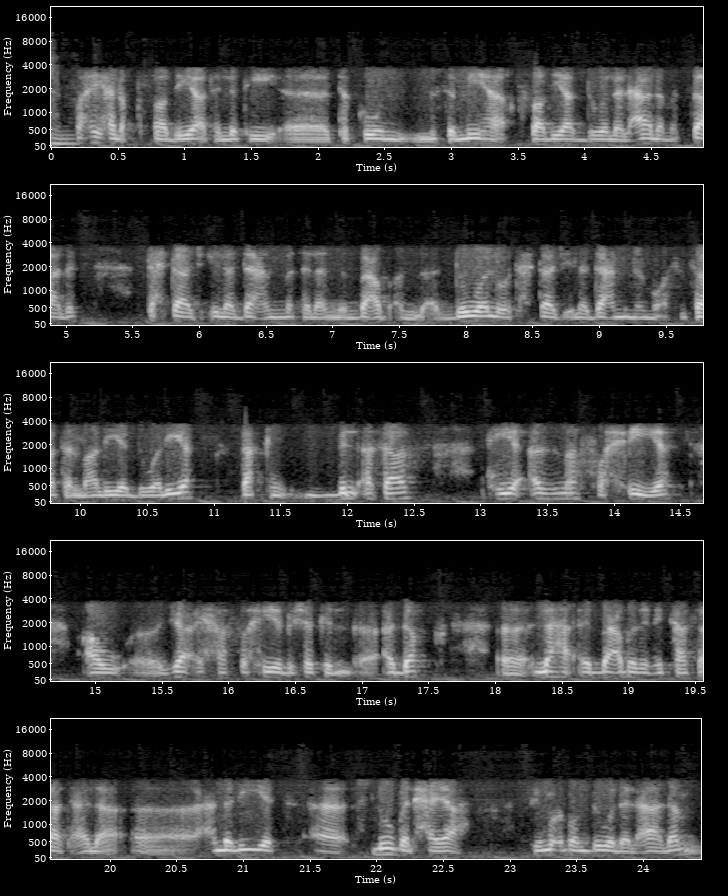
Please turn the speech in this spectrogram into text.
جميل. صحيح الاقتصاديات التي آه، تكون نسميها اقتصاديات دول العالم الثالث تحتاج إلى دعم مثلا من بعض الدول وتحتاج إلى دعم من المؤسسات المالية الدولية، لكن بالأساس هي أزمة صحية أو جائحة صحية بشكل أدق آه، لها بعض الانعكاسات على آه، عملية آه، أسلوب الحياة في معظم دول العالم.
